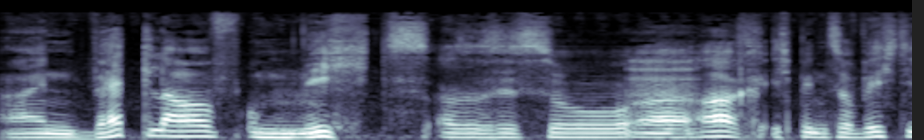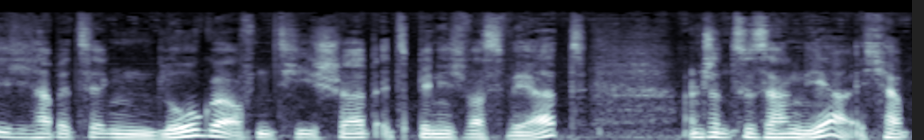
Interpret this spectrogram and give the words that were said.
ein Wettlauf um nichts. Also es ist so, äh, ach, ich bin so wichtig, ich habe jetzt irgendein Logo auf dem T-Shirt, jetzt bin ich was wert. Anstatt zu sagen, ja, ich habe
